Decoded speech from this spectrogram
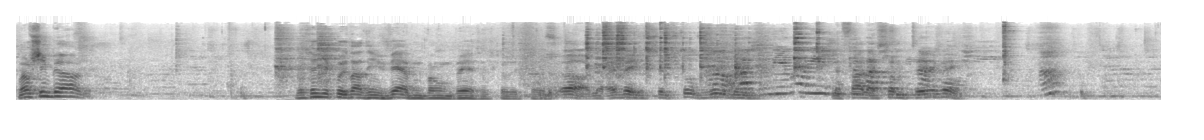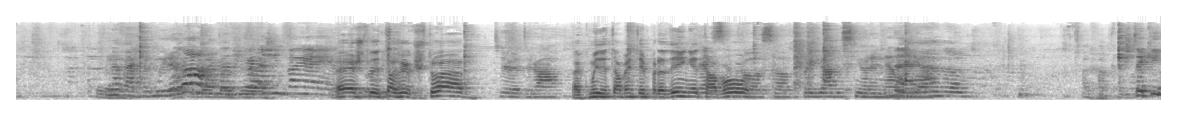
Vamos embora. Vocês depois lá de inverno vão ver essas coisas todas. Oh, não, é beijo, sempre todos os Não, dias. Na fada é só meter, é beijo. Não vais dormir agora. Agora a gente vai a Esta, estás a gostar? Estou a adorar. A comida está bem temperadinha, está boa. Obrigada, senhora Nélia. Nada. Isto aqui.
